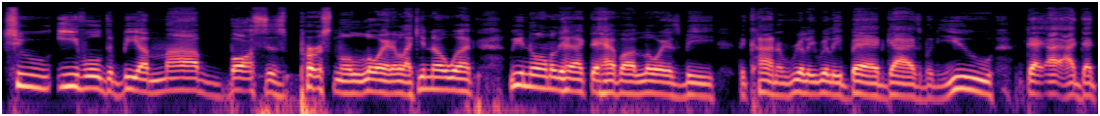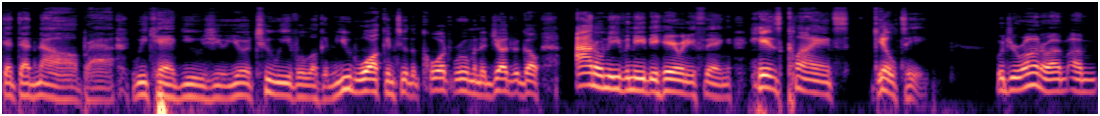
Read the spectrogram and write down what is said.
too evil to be a mob boss's personal lawyer. They were like, you know what? We normally like to have our lawyers be the kind of really, really bad guys, but you, that, I, I that, that, that, no, bruh, we can't use you. You're too evil looking. You'd walk into the courtroom and the judge would go, I don't even need to hear anything. His client's guilty. But Your Honor, I'm, I'm,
